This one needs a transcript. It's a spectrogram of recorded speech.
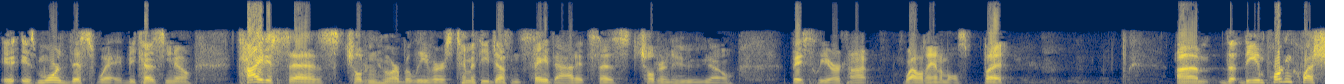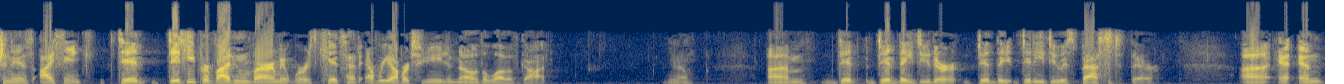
is more this way because you know Titus says children who are believers. Timothy doesn't say that. It says children who, you know, basically are not wild animals. But Um, the, the important question is, I think, did, did he provide an environment where his kids had every opportunity to know the love of God? You know, um, did did they do their did they did he do his best there? Uh, and, and,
